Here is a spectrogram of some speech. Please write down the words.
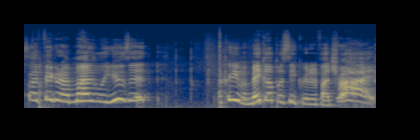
So I figured I might as well use it. I couldn't even make up a secret if I tried.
